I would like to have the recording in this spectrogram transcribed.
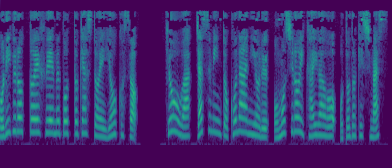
ポリグロット FM ポッドキャストへようこそ。今日はジャスミンとコナーによる面白い会話をお届けします。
